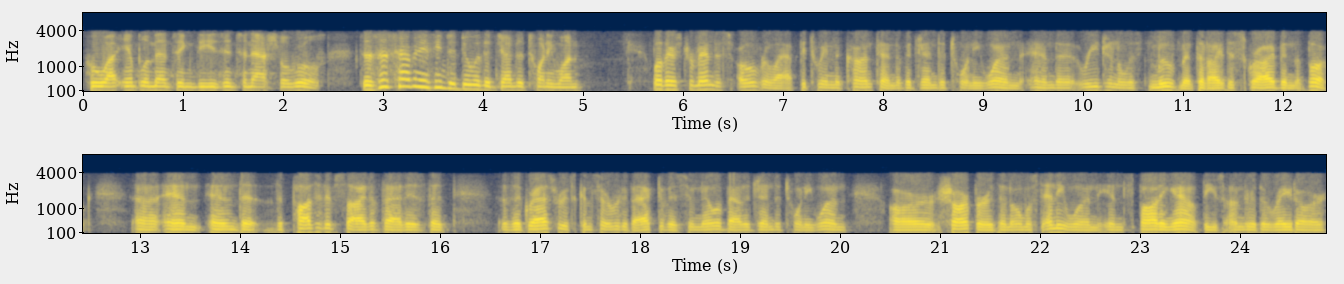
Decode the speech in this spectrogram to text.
who are implementing these international rules. Does this have anything to do with Agenda 21? Well, there's tremendous overlap between the content of Agenda 21 and the regionalist movement that I describe in the book. Uh, and and the, the positive side of that is that the grassroots conservative activists who know about Agenda 21 are sharper than almost anyone in spotting out these under the radar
